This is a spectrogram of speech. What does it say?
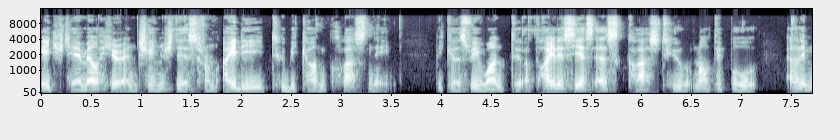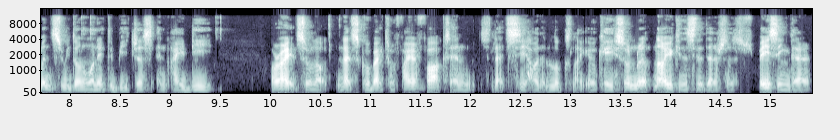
HTML here and change this from ID to become class name because we want to apply the CSS class to multiple elements. We don't want it to be just an ID. Alright, so let's go back to Firefox and let's see how that looks like. Okay, so now you can see that there's a spacing there.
